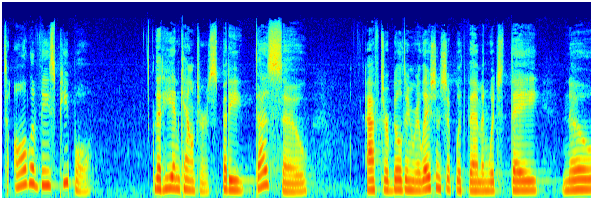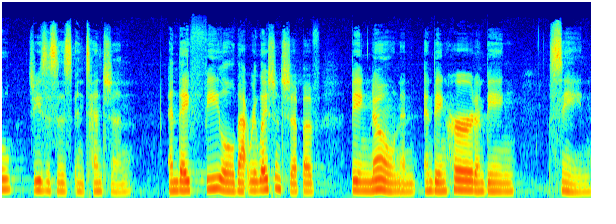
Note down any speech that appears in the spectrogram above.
to all of these people that he encounters, but he does so after building relationship with them in which they know Jesus' intention and they feel that relationship of being known and, and being heard and being seen.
